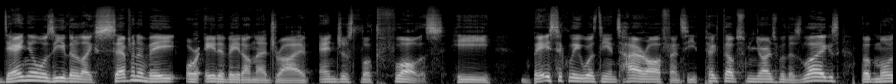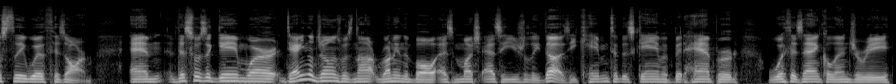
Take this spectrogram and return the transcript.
Daniel was either like 7 of 8 or 8 of 8 on that drive and just looked flawless. He basically was the entire offense. He picked up some yards with his legs, but mostly with his arm. And this was a game where Daniel Jones was not running the ball as much as he usually does. He came into this game a bit hampered with his ankle injury,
